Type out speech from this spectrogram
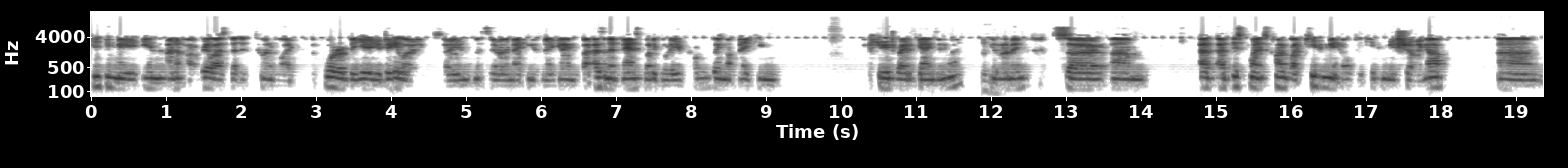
keeping me in, I, I realized that it's kind of like a quarter of the year you're deloading, so you're not necessarily making as many gains. But as an advanced bodybuilder, you're probably not making huge rate of gains anyway. Mm-hmm. You know what I mean? So um, at, at this point, it's kind of like keeping me healthy, keeping me showing up, um,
